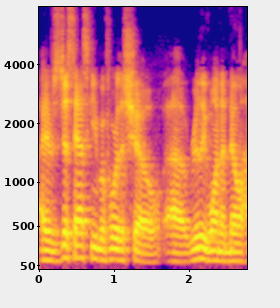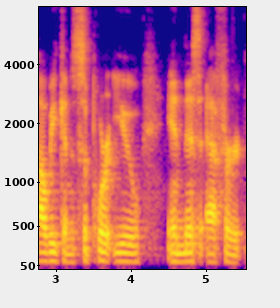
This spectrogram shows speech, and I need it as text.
i was just asking you before the show uh, really want to know how we can support you in this effort.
